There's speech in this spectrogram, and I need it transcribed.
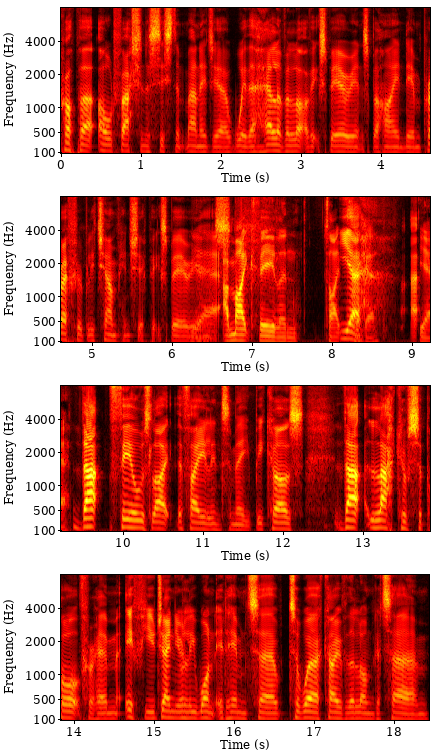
proper old fashioned assistant manager with a hell of a lot of experience behind him, preferably championship experience. Yeah, a Mike Phelan type Yeah. figure. Uh, Yeah, that feels like the failing to me because that lack of support for him, if you genuinely wanted him to, to work over the longer term,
